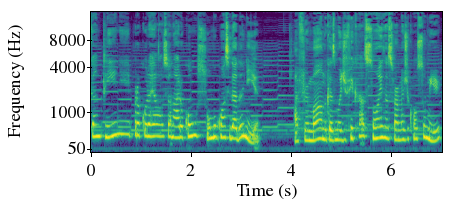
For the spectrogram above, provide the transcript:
Canclini procura relacionar o consumo com a cidadania, afirmando que as modificações nas formas de consumir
